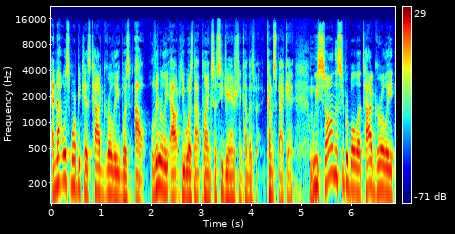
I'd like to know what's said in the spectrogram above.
And that was more because Todd Gurley was out, literally out. He was not playing, so CJ Anderson comes back, comes back in. Mm-hmm. We saw in the Super Bowl that Todd Gurley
